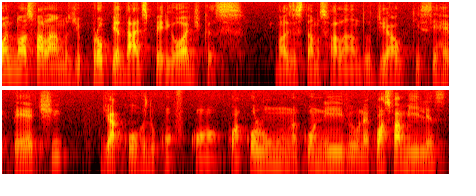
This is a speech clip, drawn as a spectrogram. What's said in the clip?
Quando nós falamos de propriedades periódicas, nós estamos falando de algo que se repete de acordo com, com, com a coluna, com o nível, né, com as famílias.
